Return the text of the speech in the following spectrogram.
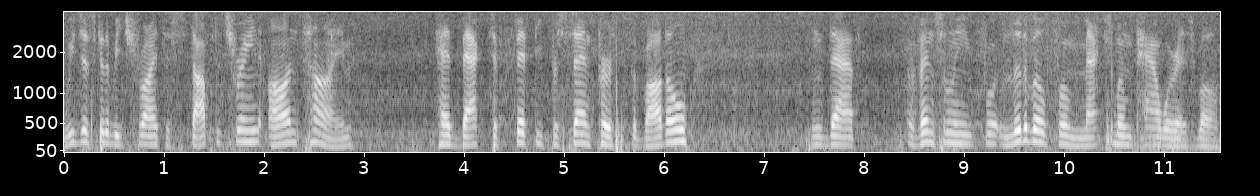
We just gonna be trying to stop the train on time, head back to 50% per throttle, that eventually for a little bit for maximum power as well.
